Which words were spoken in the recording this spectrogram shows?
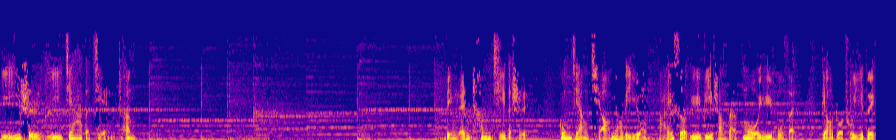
一世宜家”的简称。令人称奇的是，工匠巧妙利用白色玉璧上的墨玉部分，雕琢出一对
